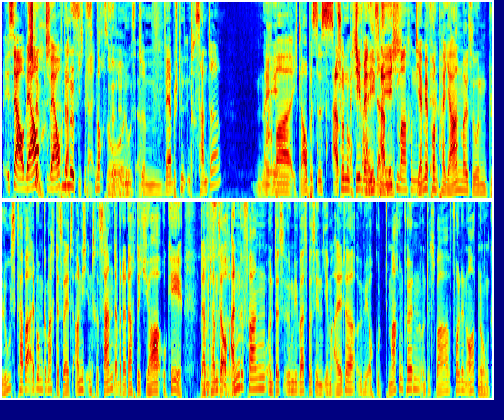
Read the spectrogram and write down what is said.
ist ja auch, wäre auch, wär auch eine Das Möglichkeit. ist noch so, und ja. ähm, wäre bestimmt interessanter. Nee. Aber ich glaube, es ist Aber schon okay, wenn die das nicht. nicht machen. Die haben ja vor ein paar Jahren mal so ein Blues-Cover-Album gemacht. Das war jetzt auch nicht interessant, aber da dachte ich, ja, okay. Damit Das, haben sie auch äh, angefangen und das ist irgendwie was, was sie in ihrem Alter irgendwie auch gut machen können und das war voll in Ordnung.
